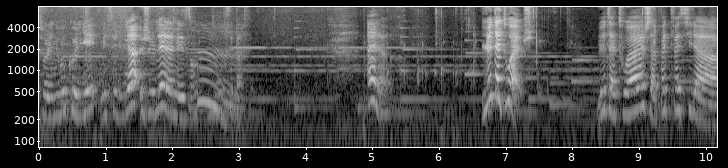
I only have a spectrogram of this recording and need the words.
sur les nouveaux colliers, mais celui-là, je l'ai à la maison, donc c'est parfait. Alors, le tatouage. Le tatouage, ça va pas être facile à,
